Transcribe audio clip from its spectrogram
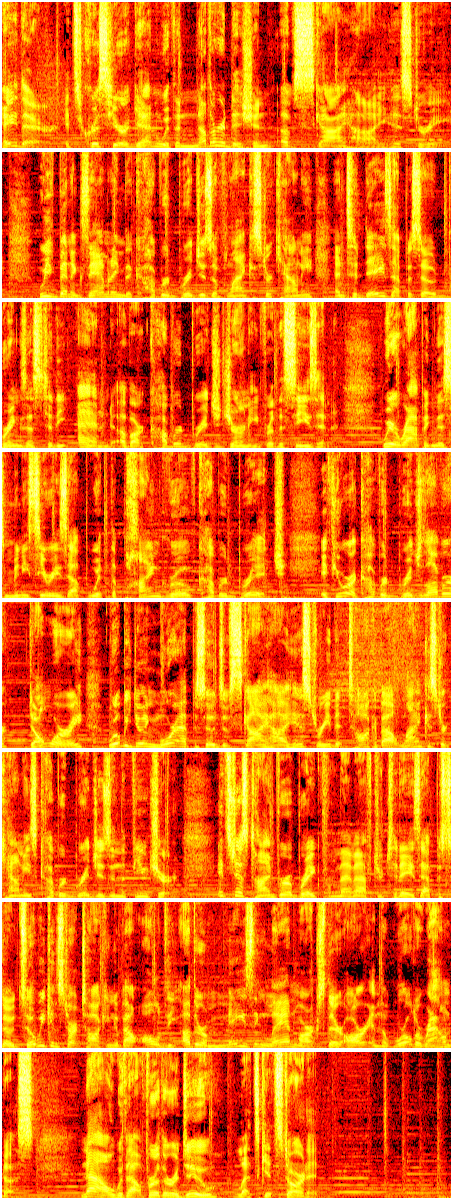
Hey there, it's Chris here again with another edition of Sky High History. We've been examining the covered bridges of Lancaster County, and today's episode brings us to the end of our covered bridge journey for the season. We're wrapping this mini series up with the Pine Grove Covered Bridge. If you're a covered bridge lover, don't worry, we'll be doing more episodes of Sky High History that talk about Lancaster County's covered bridges in the future. It's just time for a break from them after today's episode so we can start talking about all of the other amazing landmarks there are in the world around us. Now, without further ado, let's get started.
